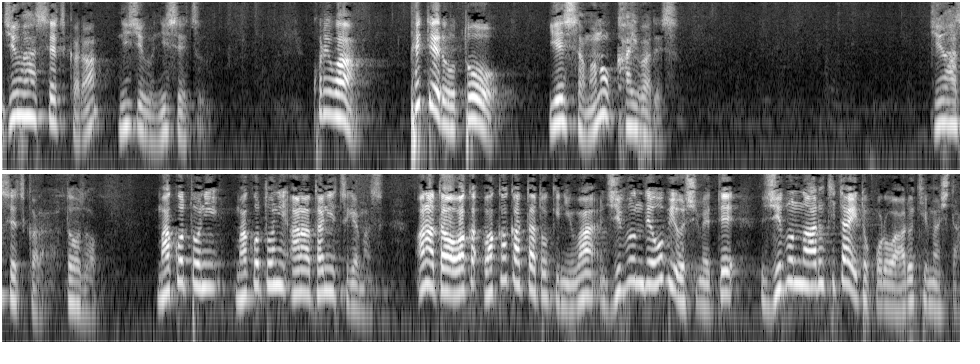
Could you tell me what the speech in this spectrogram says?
18節から22節これは、ペテロとイエス様の会話です。18節からどうぞ。誠に、誠にあなたに告げます。あなたは若若かった時には自分で帯を締めて自分の歩きたいところを歩きました。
